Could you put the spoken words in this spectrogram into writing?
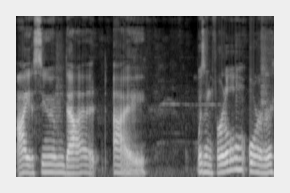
I assumed that I was infertile or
